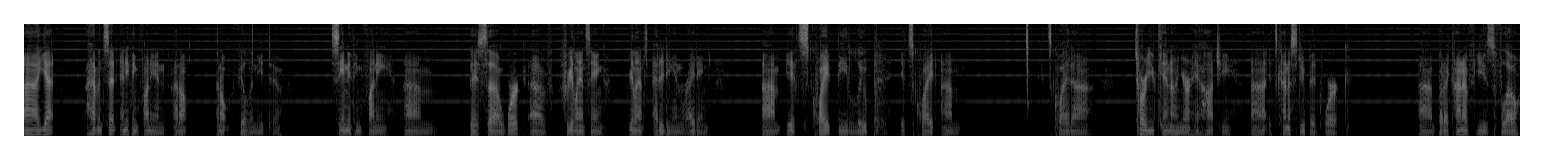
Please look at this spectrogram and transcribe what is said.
uh, yet. I haven't said anything funny, and I don't. I don't feel the need to see anything funny. Um, this uh, work of freelancing, freelance editing and writing, um, it's quite the loop. It's quite um, it's quite uh, Toryuken on your Heihachi. Uh, it's kind of stupid work, uh, but I kind of use flow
